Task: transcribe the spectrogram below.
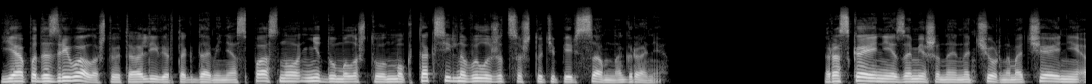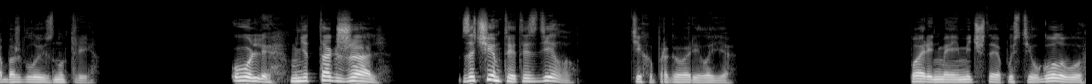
Я подозревала, что это Оливер тогда меня спас, но не думала, что он мог так сильно выложиться, что теперь сам на грани. Раскаяние, замешанное на черном отчаянии, обожгло изнутри. «Олли, мне так жаль! Зачем ты это сделал?» — тихо проговорила я. Парень моей мечты опустил голову,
